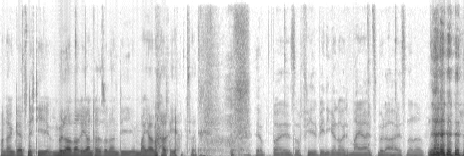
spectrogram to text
Und dann gäbe es nicht die Müller-Variante, sondern die Meier-Variante. Ja, weil so viel weniger Leute Meier als Müller heißen, oder?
